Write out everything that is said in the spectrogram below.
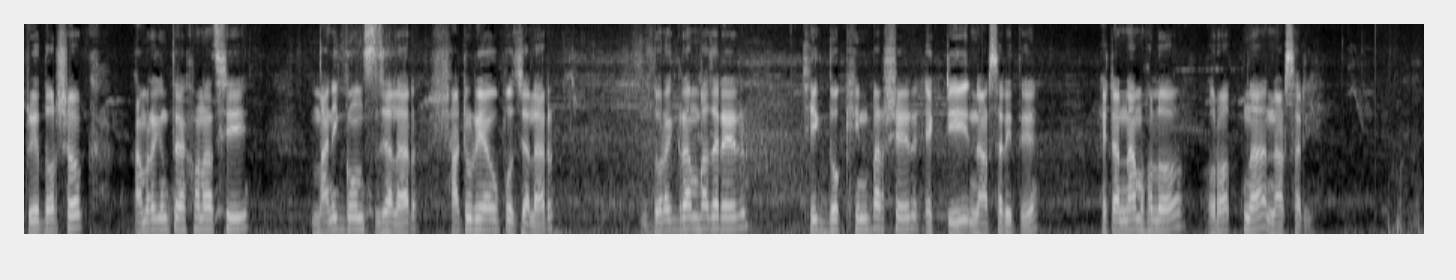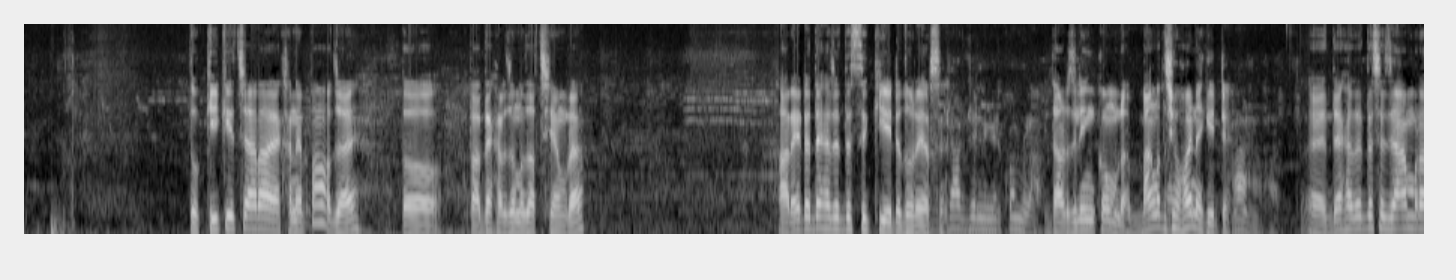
প্রিয় দর্শক আমরা কিন্তু এখন আছি মানিকগঞ্জ জেলার সাটুরিয়া উপজেলার দোরাগ্রাম বাজারের ঠিক দক্ষিণ পার্শ্বের একটি নার্সারিতে। এটার নাম হলো রত্না নার্সারি। তো কী কী চারা এখানে পাওয়া যায়? তো তা দেখার জন্য যাচ্ছি আমরা। আর এটা দেখা যাইতেছে কি এটা ধরে আছে? দার্জিলিং এর কমলা। দার্জিলিং কমলা। বাংলাদেশে হয় নাকি এটা? হ্যাঁ হ্যাঁ দেখা যাইতেছে যে আমরা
